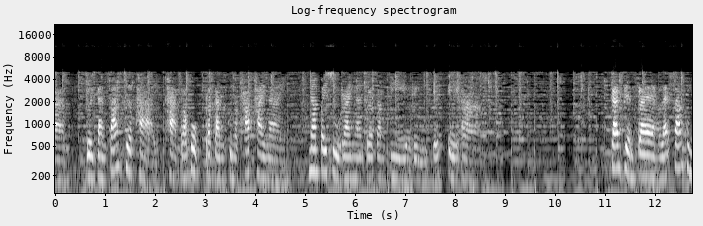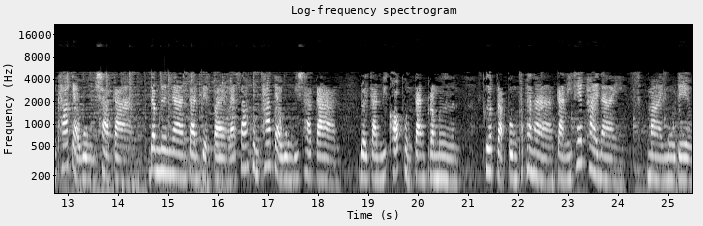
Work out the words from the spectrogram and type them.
าร โดยการสร้างเครือข่ายผ่านระบบประกันคุณภาพภายในนำไปสู่รายงานประจำปีหรือ SAR การเปลี่ยนแปลงและสร้างคุณค่าแก่วงวิชาการดำเนินงานการเปลี่ยนแปลงและสร้างคุณค่าแก่วงวิชาการ โดยการวิเคราะห์ผลการประเมิน เพื่อปรับปรุงพัฒนาการนิเทศภายใน My Model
